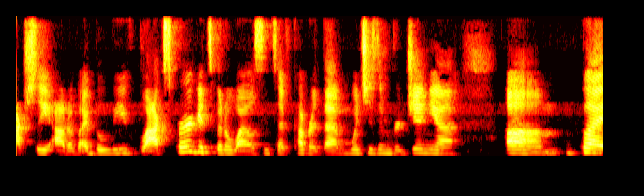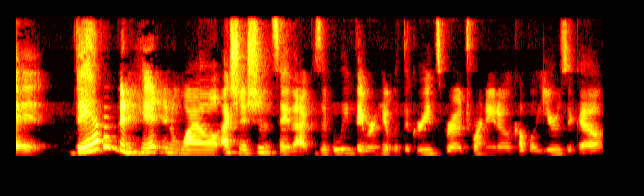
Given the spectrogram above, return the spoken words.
actually out of, I believe, Blacksburg. It's been a while since I've covered them, which is in Virginia. Um, but they haven't been hit in a while. Actually, I shouldn't say that because I believe they were hit with the Greensboro tornado a couple years ago.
